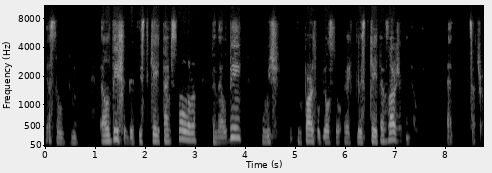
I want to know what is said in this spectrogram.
Yes, so LD should be at least k times smaller than LB, which in part will be also at least k times larger than LB, and etc.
